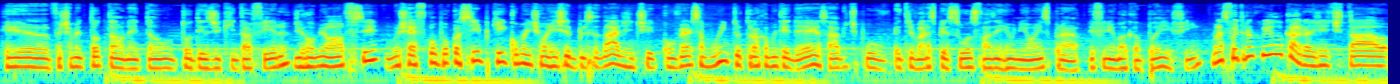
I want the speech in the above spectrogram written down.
re- fechamento total, né? Então tô desde quinta-feira de home office. O meu chefe ficou um pouco assim, porque como a gente é uma agência de publicidade, a gente conversa muito, troca muita ideia, sabe? Tipo, entre várias pessoas fazem reuniões pra definir uma campanha, enfim. Mas foi tranquilo, cara. A gente tá.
